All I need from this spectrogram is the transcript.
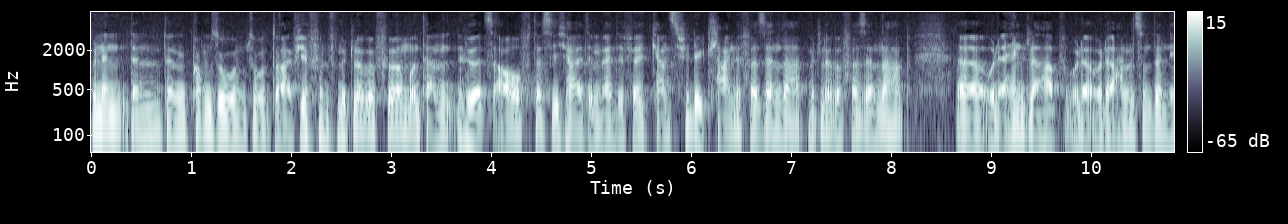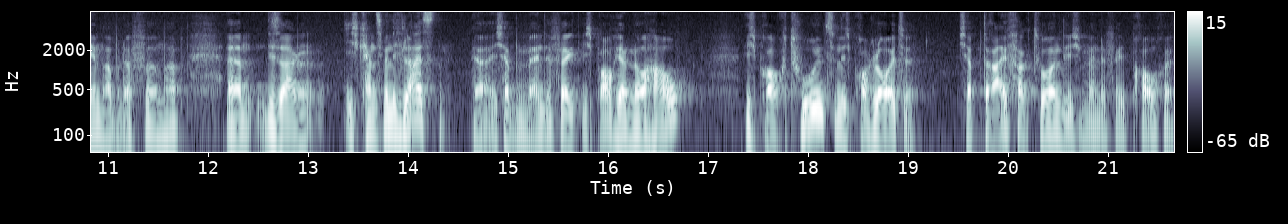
Und dann, dann, dann kommen so, so drei, vier, fünf mittlere Firmen und dann hört es auf, dass ich halt im Endeffekt ganz viele kleine Versender habe, mittlere Versender habe äh, oder Händler habe oder, oder Handelsunternehmen habe oder Firmen habe, ähm, die sagen, ich kann es mir nicht leisten. Ja, ich habe im Endeffekt, ich brauche ja Know-how, ich brauche Tools und ich brauche Leute. Ich habe drei Faktoren, die ich im Endeffekt brauche.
